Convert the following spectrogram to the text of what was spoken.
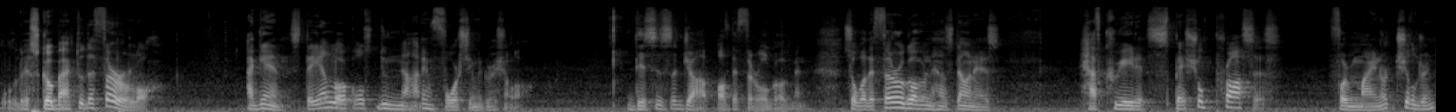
let's go back to the federal law. Again, state and locals do not enforce immigration law. This is a job of the federal government. So what the federal government has done is have created special process for minor children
